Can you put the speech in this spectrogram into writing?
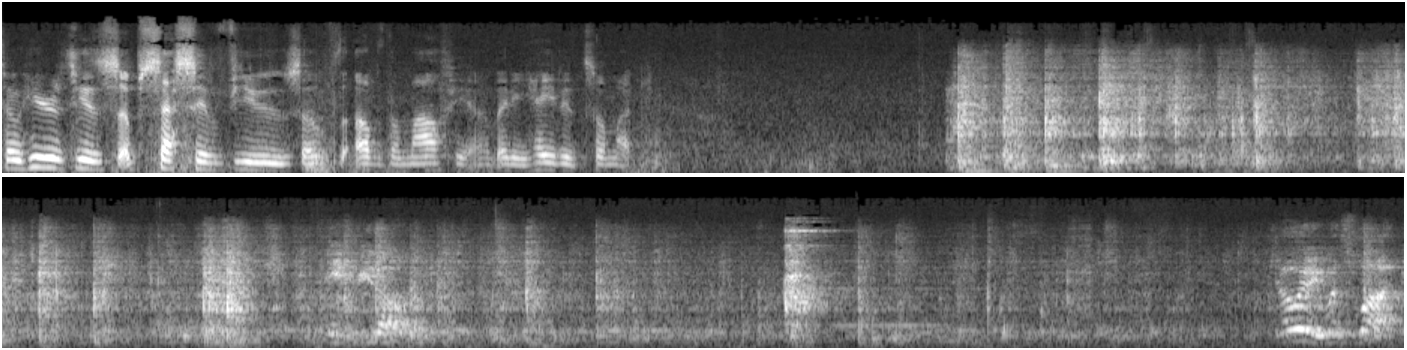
So here's his obsessive views of, of the mafia that he hated so much. Hey, Vito. Joey, what's what?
